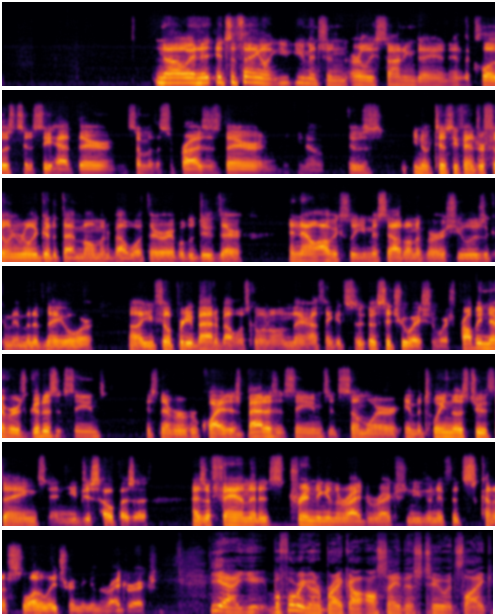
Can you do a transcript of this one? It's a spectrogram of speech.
No, and it, it's a thing like you, you mentioned early signing day and, and the close Tennessee had there and some of the surprises there. And you know, it was, you know, Tennessee fans were feeling really good at that moment about what they were able to do there. And now, obviously, you miss out on a verse, you lose a commitment of Neyor. Uh, you feel pretty bad about what's going on there. I think it's a, a situation where it's probably never as good as it seems. It's never quite as bad as it seems. It's somewhere in between those two things, and you just hope as a as a fan that it's trending in the right direction, even if it's kind of slowly trending in the right direction. Yeah. You, before we go to break, I'll, I'll say this too. It's like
